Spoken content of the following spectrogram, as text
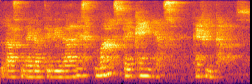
las negatividades más pequeñas evítalas.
